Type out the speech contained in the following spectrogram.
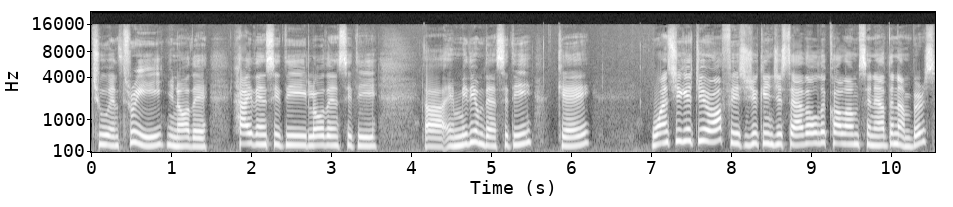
two, and three, you know, the high density, low density, uh, and medium density, okay? Once you get your office, you can just add all the columns and add the numbers.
